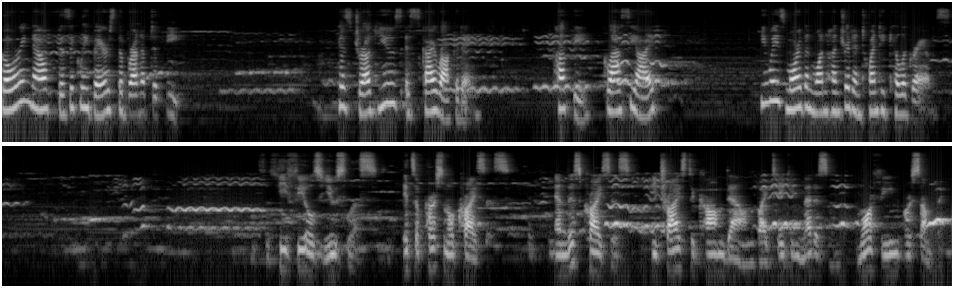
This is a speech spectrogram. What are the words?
Goering now physically bears the brunt of defeat. His drug use is skyrocketing. Puffy, glassy eyed. He weighs more than 120 kilograms. He feels useless. It's a personal crisis. And this crisis, he tries to calm down by taking medicine, morphine, or something.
